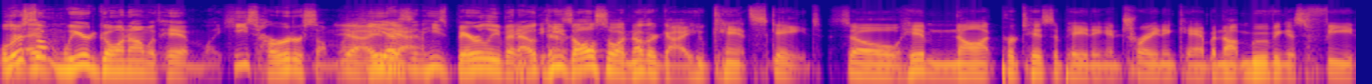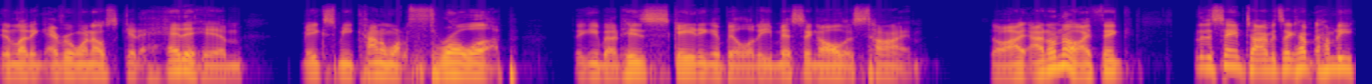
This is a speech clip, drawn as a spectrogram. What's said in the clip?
Well, there's And- something weird going on with him. Like he's hurt or something. Like, Yeah, he yeah. hasn't. He's barely been And out there. He's also another guy who can't skate. So him not participating in training camp and not moving his feet and letting everyone else get ahead of him makes me kind of want to throw up thinking about his skating ability missing all this time. So I, I don't know. I think, but at the same time, it's like how, how many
